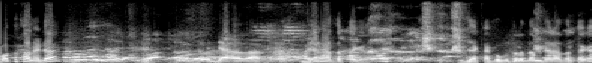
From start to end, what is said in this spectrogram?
কত চান এটা? দেড় হাজার। দেড় হাজার টাকা। যে একটা কবুতরের দাম দেড় হাজার টাকা।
